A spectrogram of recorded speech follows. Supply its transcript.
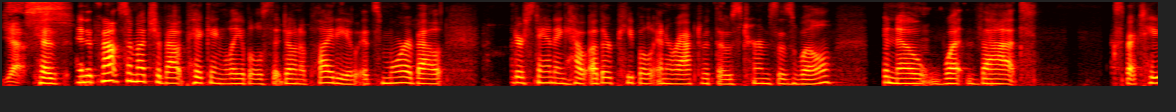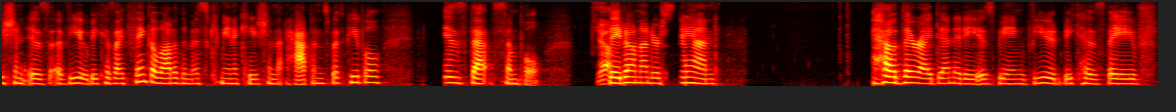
Yes. Because and it's not so much about picking labels that don't apply to you. It's more about understanding how other people interact with those terms as well to know mm-hmm. what that expectation is of you because I think a lot of the miscommunication that happens with people is that simple. Yeah. They don't understand how their identity is being viewed because they've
